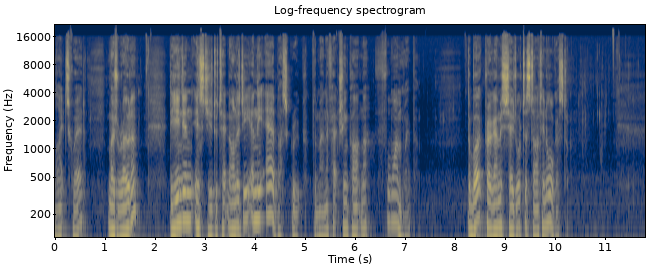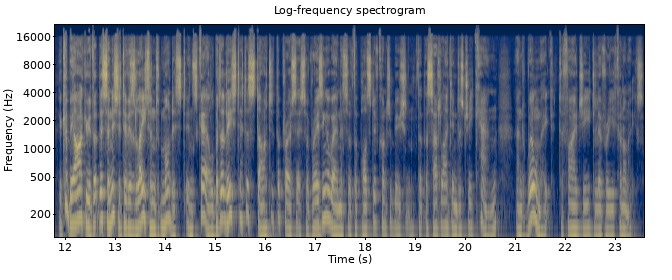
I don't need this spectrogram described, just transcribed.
Light Squared, Motorola, the Indian Institute of Technology, and the Airbus Group, the manufacturing partner for OneWeb. The work programme is scheduled to start in August. It could be argued that this initiative is late and modest in scale, but at least it has started the process of raising awareness of the positive contribution that the satellite industry can and will make to 5G delivery economics.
